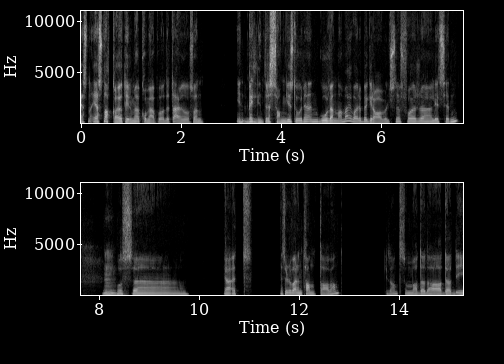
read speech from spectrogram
Jeg, jeg snakka jo til og med, kom jeg på, dette er jo også en, en veldig interessant historie. En god venn av meg var i begravelse for litt siden Mm. hos ja, et Jeg tror det var en tante av han, som hadde da dødd i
